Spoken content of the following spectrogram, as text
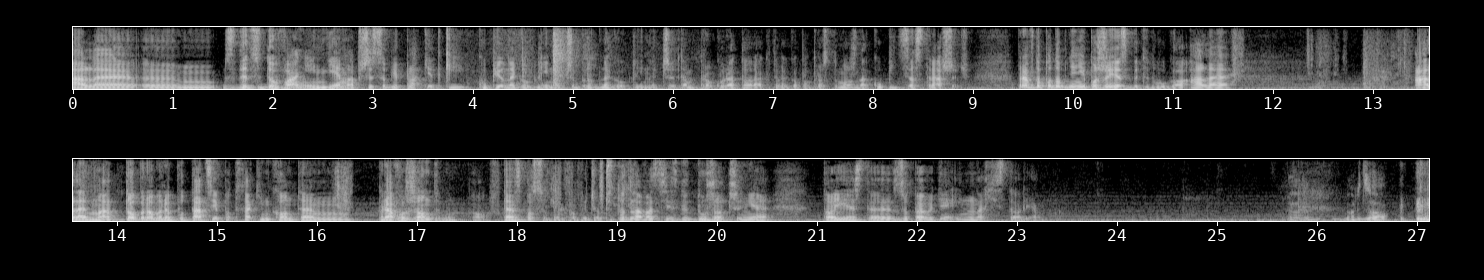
Ale zdecydowanie nie ma przy sobie plakietki kupionego gliny, czy brudnego gliny, czy tam prokuratora, którego po prostu można kupić, zastraszyć. Prawdopodobnie nie pożyje zbyt długo, ale ale ma dobrą reputację pod takim kątem praworządnym. O, w ten sposób bym powiedział. Czy to dla Was jest dużo, czy nie, to jest e, zupełnie inna historia. E, bardzo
